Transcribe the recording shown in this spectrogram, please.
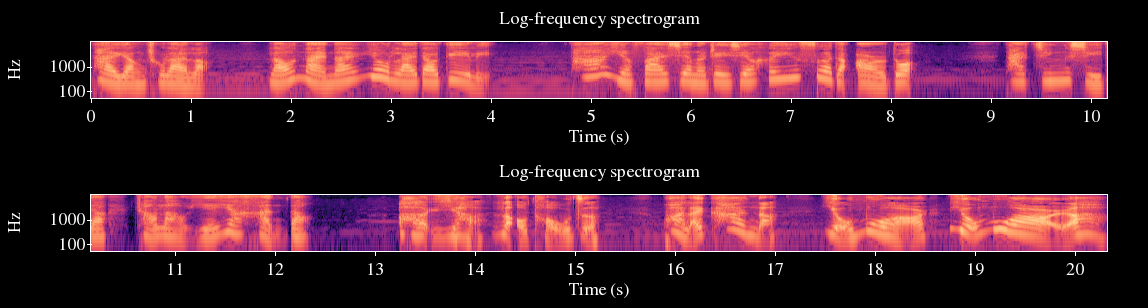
太阳出来了，老奶奶又来到地里，她也发现了这些黑色的耳朵。他惊喜地朝老爷爷喊道：“哎呀，老头子，快来看呐，有木耳，有木耳啊！”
